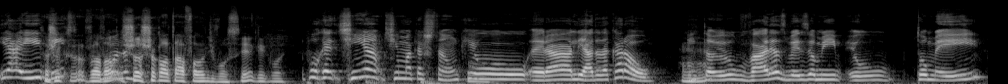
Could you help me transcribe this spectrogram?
E aí, Você achou, que, ela tava, das- achou que ela tava falando de você? O que que foi? Porque tinha, tinha uma questão que eu era aliada da Carol. Então, eu várias vezes eu me eu tomei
